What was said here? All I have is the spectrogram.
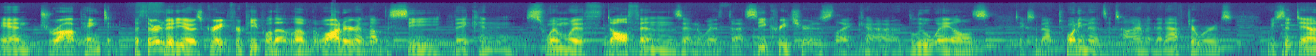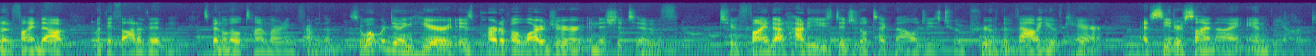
and draw a painting. The third video is great for people that love the water and love the sea. They can swim with dolphins and with uh, sea creatures like uh, blue whales. It takes about 20 minutes of time and then afterwards we sit down and find out what they thought of it and spend a little time learning from them. So what we're doing here is part of a larger initiative to find out how to use digital technologies to improve the value of care at Cedars-Sinai and beyond.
